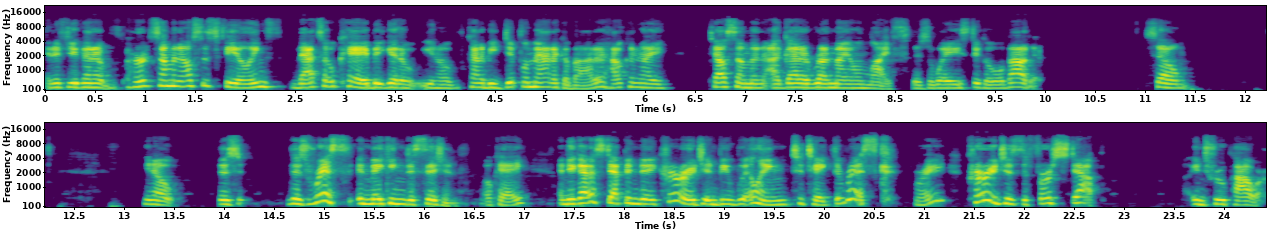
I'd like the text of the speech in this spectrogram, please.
and if you're going to hurt someone else's feelings that's okay but you got to you know kind of be diplomatic about it. How can i tell someone i got to run my own life. There's ways to go about it. So you know there's there's risk in making a decision okay? And you got to step into courage and be willing to take the risk right? Courage is the first step in true power.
